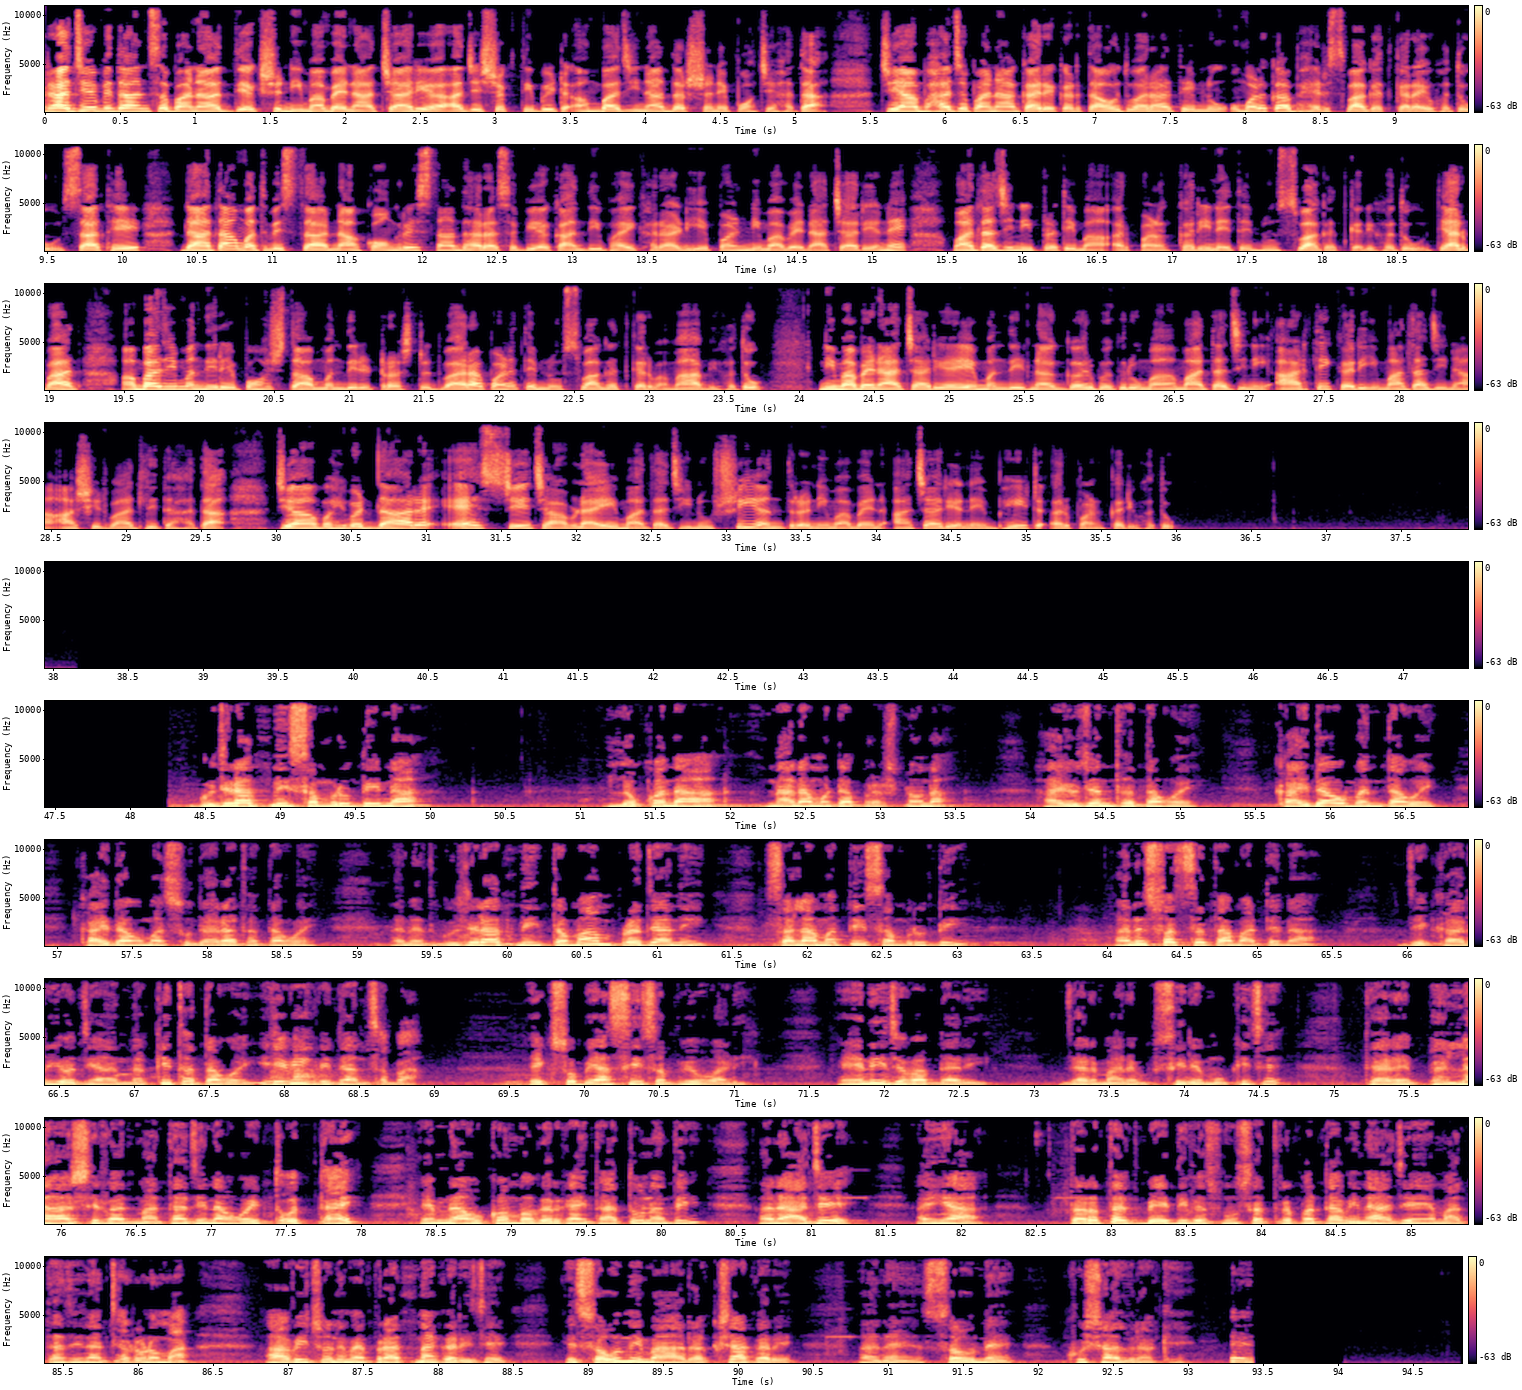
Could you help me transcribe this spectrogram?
રાજ્ય વિધાનસભાના અધ્યક્ષ નીમાબેન આચાર્ય આજે શક્તિપીઠ અંબાજીના દર્શને પહોંચ્યા હતા, જ્યાં ભાજપાના કાર્યકર્તાઓ દ્વારા તેમનું ઉમળકાભેર સ્વાગત કરાયું હતું. સાથે દાંતા મત વિસ્તારના કોંગ્રેસના ધારાસભ્ય કાંતિભાઈ ખરાડીએ પણ નીમાબેન આચાર્યને માતાજીની પ્રતિમા અર્પણ કરીને તેમનું સ્વાગત કર્યું હતું. ત્યારબાદ અંબાજી મંદિરે પહોંચતા મંદિર ટ્રસ્ટ દ્વારા પણ તેમનું સ્વાગત કરવામાં આવ્યું હતું. નીમાબેન આચાર્યએ મંદિરના ગર્ભગૃહમાં માતાજીની આરતી કરી માતાજીના આશીર્વાદ લીધા હતા. જ્યાં વહીવટદાર એસ જે ચાવડાએ માતાજીનું શ્રીયંત્ર નીમાબેન આચાર્યને ભેટ અર્પણ કર્યું હતું. ગુજરાતની સમૃદ્ધિના, લોકોના, નાના મોટા પ્રશ્નોના આયોજન થતા હોય, કાયદાઓ બનતા હોય, કાયદાઓમાં સુધારા થતા હોય અને ગુજરાતની તમામ પ્રજાની સલામતી, સમૃદ્ધિ અને સ્વચ્છતા માટેના જે કાર્યો જ્યાં નક્કી થતા હોય એવી વિધાનસભા એકસો બ્યાસી સભ્યોવાળી, એની જવાબદારી જ્યારે મારે સિરે મૂકી છે, ત્યારે પહેલા આશીર્વાદ માતાજીના હોય તો જ થાય. એમના હુકમ વગર કાંઈ થતું નથી. અને આજે અહીંયા તરત જ બે દિવસનું સત્ર પતાવીને આજે માતાજીના ચરણોમાં આવી છું ને મેં પ્રાર્થના કરી છે કે સૌની માં રક્ષા કરે અને સૌને ખુશાલ રાખે.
